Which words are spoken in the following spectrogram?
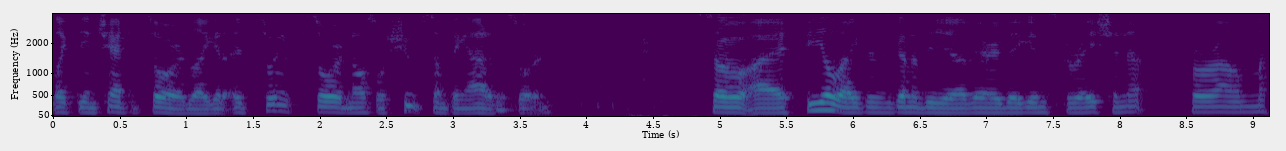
like the enchanted sword, like it, it swings the sword and also shoots something out of the sword. So I feel like this is gonna be a very big inspiration from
